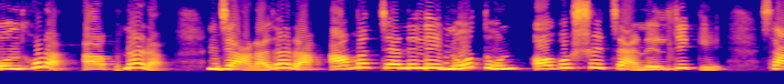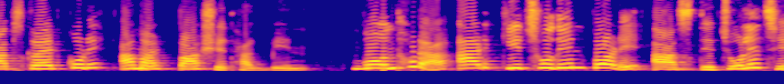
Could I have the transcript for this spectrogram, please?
বন্ধুরা, আপনারা যারা যারা আমার চ্যানেলে নতুন, অবশ্যই চ্যানেলটিকে সাবস্ক্রাইব করে আমার পাশে থাকবেন। বন্ধুরা, আর কিছুদিন পরে আসতে চলেছে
